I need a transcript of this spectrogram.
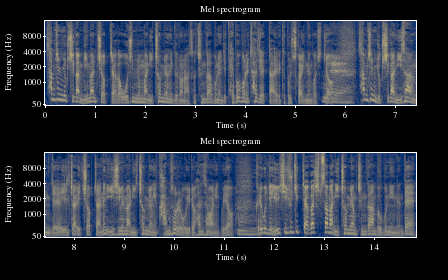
36시간 미만 취업자가 56만 2천 명이 늘어나서 증가분의 이제 대부분을 차지했다 이렇게 볼 수가 있는 것이죠. 네. 36시간 이상 이제 일자리 취업자는 21만 2천 명이 감소를 오히려 한 상황이고요. 음. 그리고 이제 일시 휴직자가 14만 2천 명 증가한 부분이 있는데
